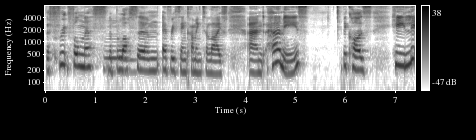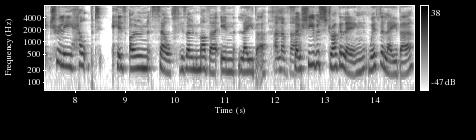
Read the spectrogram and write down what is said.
the fruitfulness, the mm. blossom, everything coming to life. And Hermes because he literally helped his own self, his own mother in labour. I love that. So she was struggling with the labour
